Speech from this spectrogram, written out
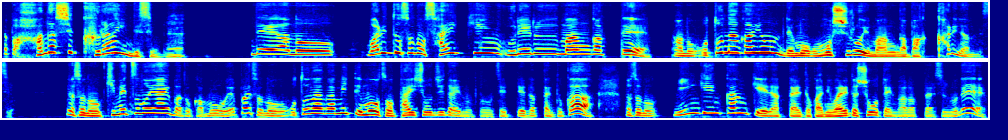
やっぱ話暗いんですよね。で、あの、割とその最近売れる漫画って、あの、大人が読んでも面白い漫画ばっかりなんですよ。でその、鬼滅の刃とかも、やっぱりその、大人が見ても、その大正時代のその設定だったりとか、まあ、その、人間関係だったりとかに割と焦点が当たったりするので、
